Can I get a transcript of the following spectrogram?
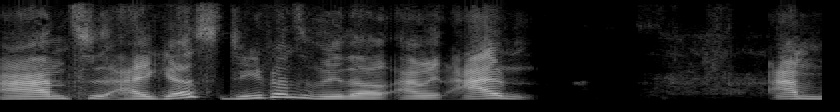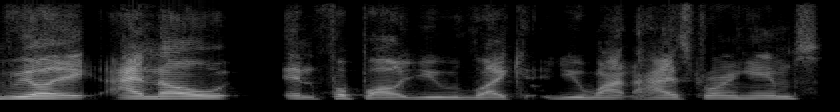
on to, I guess, defensively, though, I mean, I'm, I'm really, I know in football you like, you want high scoring games.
